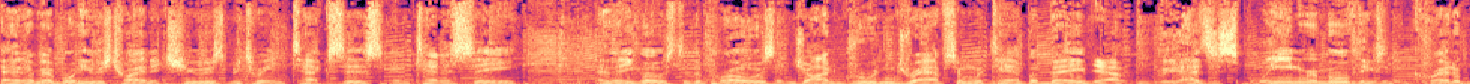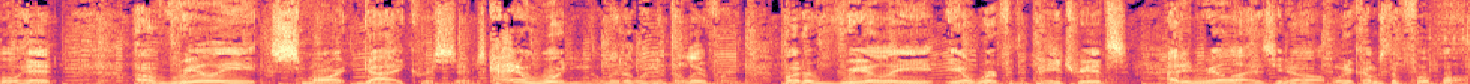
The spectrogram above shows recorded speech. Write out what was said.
And I remember when he was trying to choose between Texas and Tennessee, and then he goes to the pros, and Jon Gruden drafts him with Tampa Bay. Yeah. Has a spleen removed. He's an incredible hit. A really smart guy, Chris Simms. Kind of wooden a little in the delivery, but a really, you know, worked for the Patriots. I didn't realize, you know, when it comes to football,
